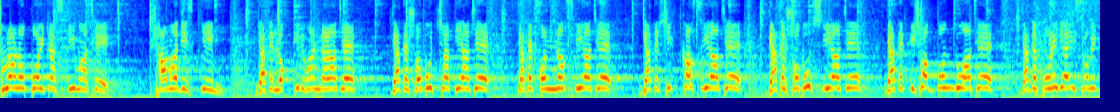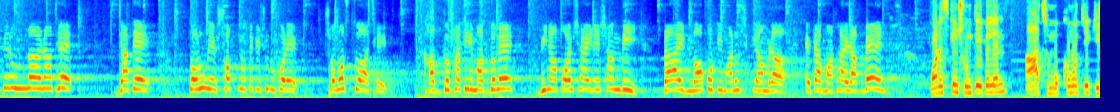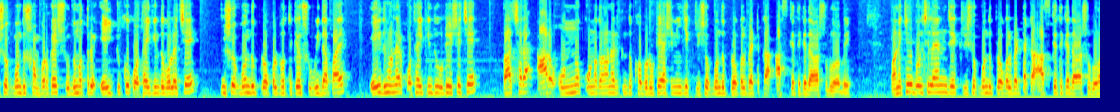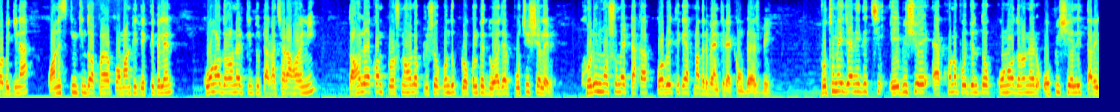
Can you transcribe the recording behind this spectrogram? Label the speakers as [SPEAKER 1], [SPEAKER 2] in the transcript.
[SPEAKER 1] চুরানব্বইটা scheme আছে, সামাজিক scheme যাতে লক্ষ্মীর ভাণ্ডার আছে, যাতে সবুজ সাথী আছে, যাতে কন্যাশ্রী আছে, যাতে শিক্ষাশ্রী আছে, যাতে সবুজশ্রী আছে, যাতে কৃষক বন্ধু আছে, যাতে পরিযায়ী শ্রমিকদের উন্নয়ন আছে, যাতে তরুণের স্বপ্ন থেকে শুরু করে সমস্ত আছে। খাদ্যসাথীর মাধ্যমে বিনা পয়সায় রেশন দিই, প্রায় ন কোটি মানুষকে আমরা এটা মাথায় রাখবেন।
[SPEAKER 2] অন স্ক্রিন শুনতেই পেলেন। আজ মুখ্যমন্ত্রী কৃষক বন্ধু সম্পর্কে শুধুমাত্র এইটুকু কথাই কিন্তু বলেছে। কৃষক বন্ধু প্রকল্প থেকে সুবিধা পায়। এই ধরনের কথাই কিন্তু উঠে এসেছে। তাছাড়া আর অন্য কোনো ধরনের কিন্তু খবর উঠে আসেনি যে কৃষক বন্ধু প্রকল্পের টাকা আজকে থেকে দেওয়া শুরু হবে। অনেকেই বলছিলেন যে কৃষক বন্ধু প্রকল্পের টাকা আজকে থেকে দেওয়া শুরু হবে কিনা। অন স্ক্রিন কিন্তু আপনারা প্রমাণটি দেখতে পেলেন। কোনো ধরনের কিন্তু টাকা ছাড়া হয়নি। তাহলে এখন প্রশ্ন হলো, কৃষক বন্ধু প্রকল্পে দু হাজার পঁচিশ সালের খরিফ মৌসুমের টাকা কবে থেকে আপনাদের ব্যাংকের অ্যাকাউন্টে আসবে? প্রথমেই জানিয়ে দিচ্ছি এ বিষয়ে এখনও পর্যন্ত কোনো ধরনের অফিসিয়ালি তারিখ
